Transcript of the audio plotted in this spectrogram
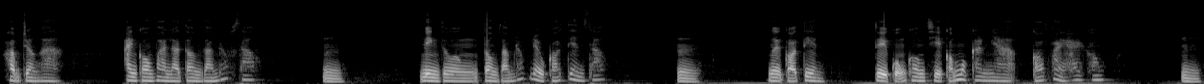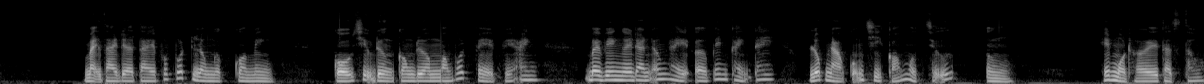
Học trường à, anh không phải là tổng giám đốc sao? Ừ. Bình thường tổng giám đốc đều có tiền sao? Ừ. Người có tiền thì cũng không chỉ có một căn nhà, có phải hay không? Ừ. Mạnh dài đưa tay vuốt vuốt lồng ngực của mình. Cố chịu đựng công đưa móng vuốt về phía anh. Bởi vì người đàn ông này ở bên cạnh đây lúc nào cũng chỉ có một chữ, ừ. Hít một hơi thật sâu,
